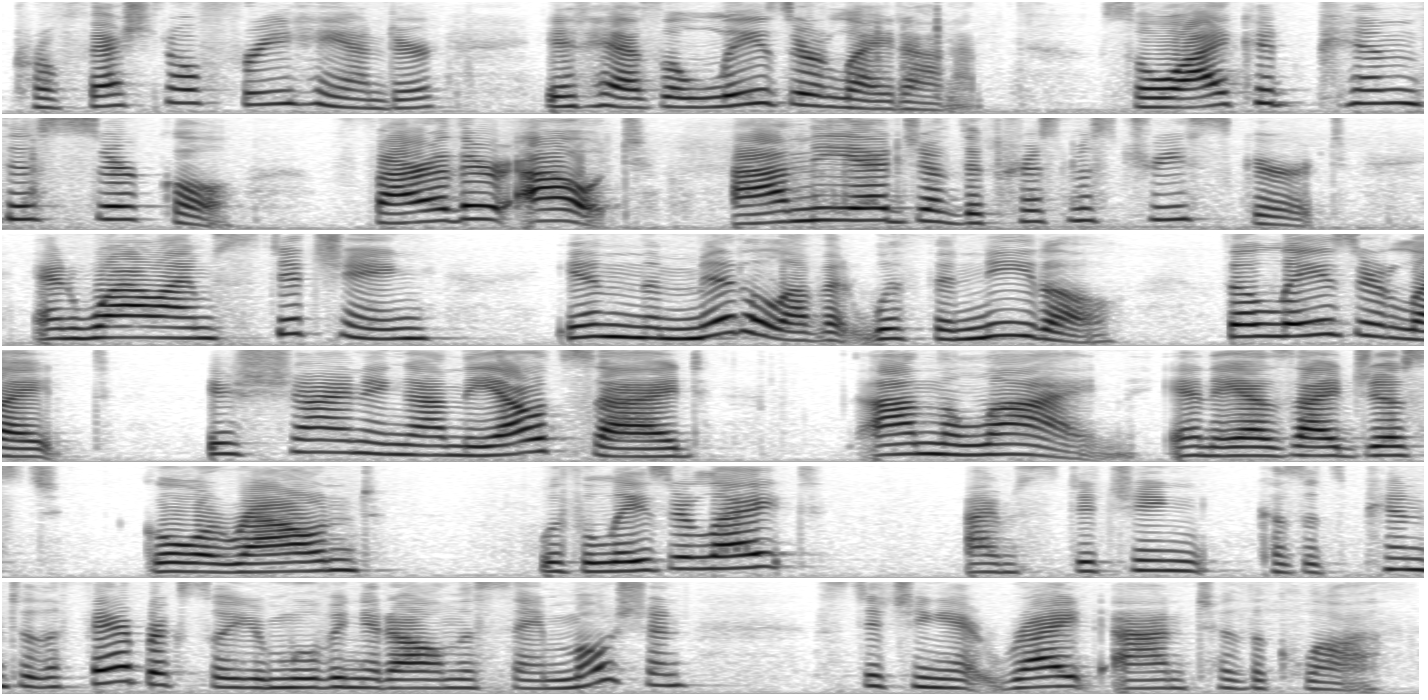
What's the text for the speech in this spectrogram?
professional freehander, it has a laser light on it. So I could pin this circle farther out on the edge of the Christmas tree skirt. And while I'm stitching in the middle of it with the needle, the laser light is shining on the outside on the line. And as I just go around with the laser light, I'm stitching, because it's pinned to the fabric, so you're moving it all in the same motion, stitching it right onto the cloth.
